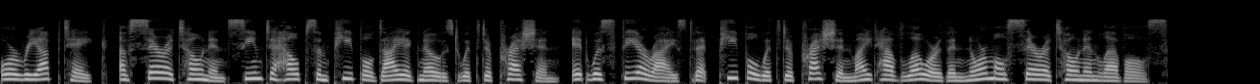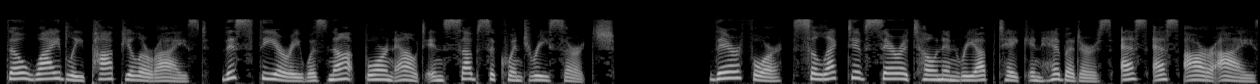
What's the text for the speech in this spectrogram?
or reuptake, of serotonin seem to help some people diagnosed with depression, it was theorized that people with depression might have lower than normal serotonin levels. Though widely popularized, this theory was not borne out in subsequent research. Therefore, selective serotonin reuptake inhibitors SSRIs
